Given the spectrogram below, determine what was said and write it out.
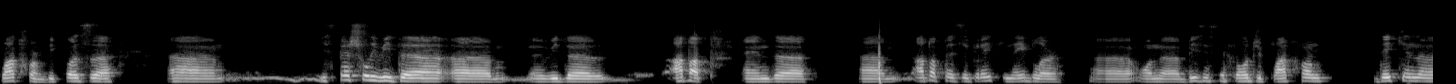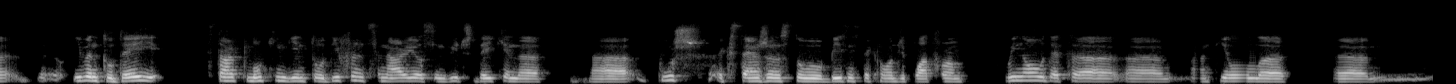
platform because uh, um, especially with the um, with the ABAP and uh, um, ABAP is a great enabler uh, on a business technology platform. They can uh, even today start looking into different scenarios in which they can uh, uh, push extensions to business technology platform we know that uh, uh, until uh, um,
